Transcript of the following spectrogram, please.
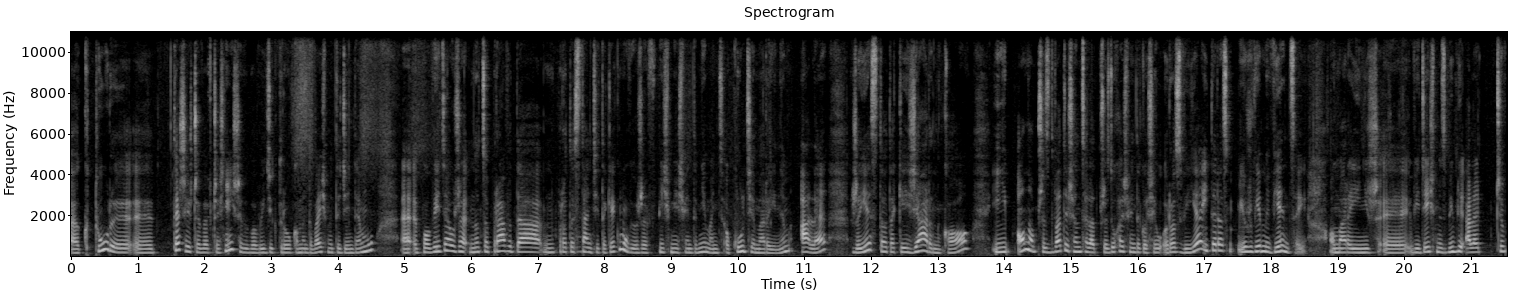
e, który e, też jeszcze we wcześniejszej wypowiedzi, którą komentowaliśmy tydzień temu, e, powiedział, że no co prawda protestanci, tak jak mówił, że w Piśmie Świętym nie ma nic o kulcie maryjnym, ale że jest to takie ziarnko i ono przez 2000 lat przez Ducha Świętego się rozwija i teraz już wiemy więcej o Maryi niż e, wiedzieliśmy z Biblii, ale czy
